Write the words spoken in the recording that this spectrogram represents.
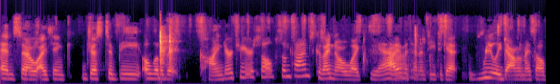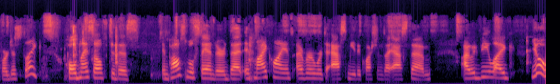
and so i think just to be a little bit kinder to yourself sometimes because i know like yeah i have a tendency to get really down on myself or just like hold myself to this impossible standard that if my clients ever were to ask me the questions I asked them, I would be like, yo,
